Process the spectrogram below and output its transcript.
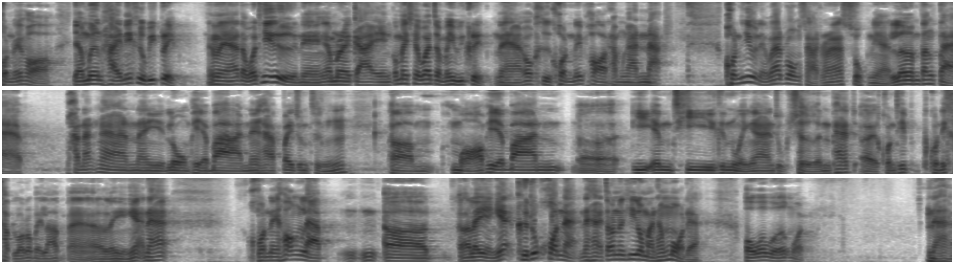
คนไม่พอ อย่างเมืองไทยนี่คือวิกฤตใช่ไหมฮะแต่ว่าที่อื่นเนี่ยอเมริกาเองก็ไม่ใช่ว่าจะไม่วิกฤตนะฮะก็คือคนไม่พอทำงานหนัก คนที่อยู่ในแวดวงสาธารณสุขเนี่ยเริ่มตั้งแต่พนักงานในโรงพยาบาลนะครับ ไปจนถึงหมอพยาบาลเอ่อ EMT คือหน่วยงานฉุกเฉินแพทย์คนที่คนที่ขับรถออกไปรับอะไรอย่างเงี้ยนะฮะคนในห้องแลบอะไรอย่างเงี้ยคือทุกคนน่ะนะฮะเจ้าหน้าที่โรงพยาบาลทั้งหมดอะ overwork หมดนะฮะ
